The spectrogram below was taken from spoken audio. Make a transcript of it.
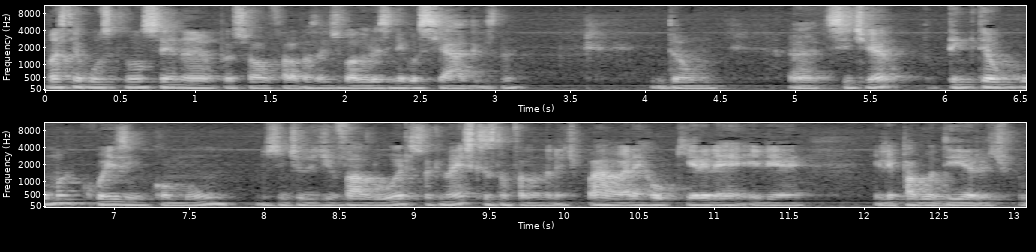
mas tem alguns que vão ser, né? O pessoal fala bastante de valores inegociáveis, né? Então, uh, se tiver, tem que ter alguma coisa em comum no sentido de valor, só que não é isso que vocês estão falando, né? Tipo, ah, ela é roqueira, ele é, ele é, ele é pagodeiro, tipo,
